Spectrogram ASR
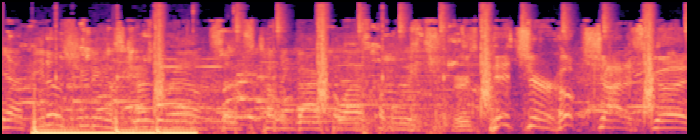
Yeah, Vito's shooting has turned around since coming back the last couple weeks. here's pitcher. Hook shot is good.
